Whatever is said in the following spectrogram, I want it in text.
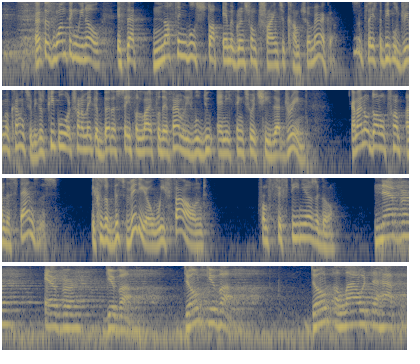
And if there's one thing we know, it's that nothing will stop immigrants from trying to come to America. This is a place that people dream of coming to because people who are trying to make a better, safer life for their families will do anything to achieve that dream. And I know Donald Trump understands this because of this video we found from 15 years ago. Never, ever give up. Don't give up. Don't allow it to happen.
